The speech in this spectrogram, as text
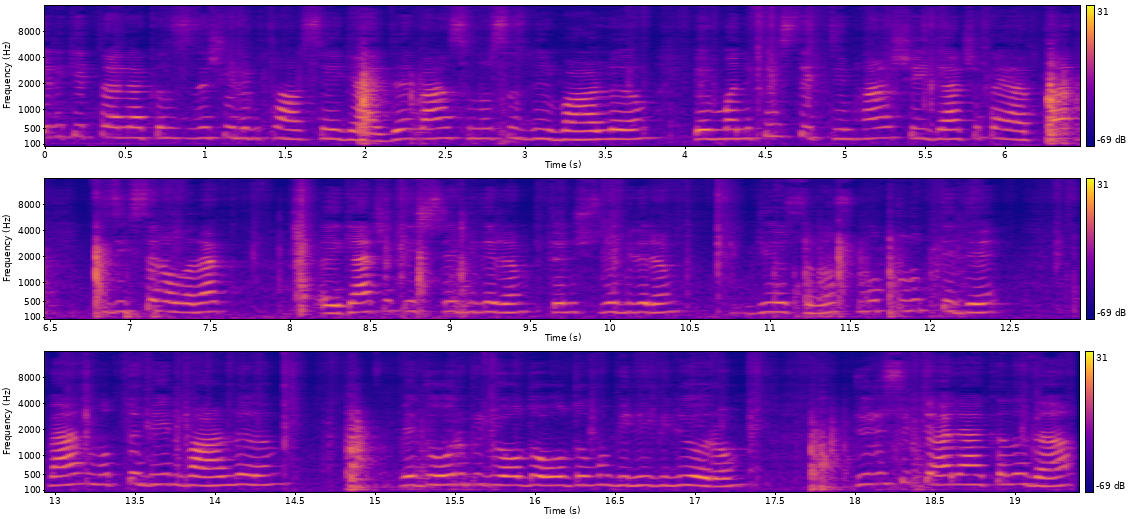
Bereketle alakalı size şöyle bir tavsiye geldi. Ben sınırsız bir varlığım ve manifest ettiğim her şeyi gerçek hayatta fiziksel olarak e, gerçekleştirebilirim, dönüştürebilirim diyorsunuz. Mutluluk dedi. Ben mutlu bir varlığım ve doğru bir yolda olduğumu bili- biliyorum. Dürüstlükle alakalı da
